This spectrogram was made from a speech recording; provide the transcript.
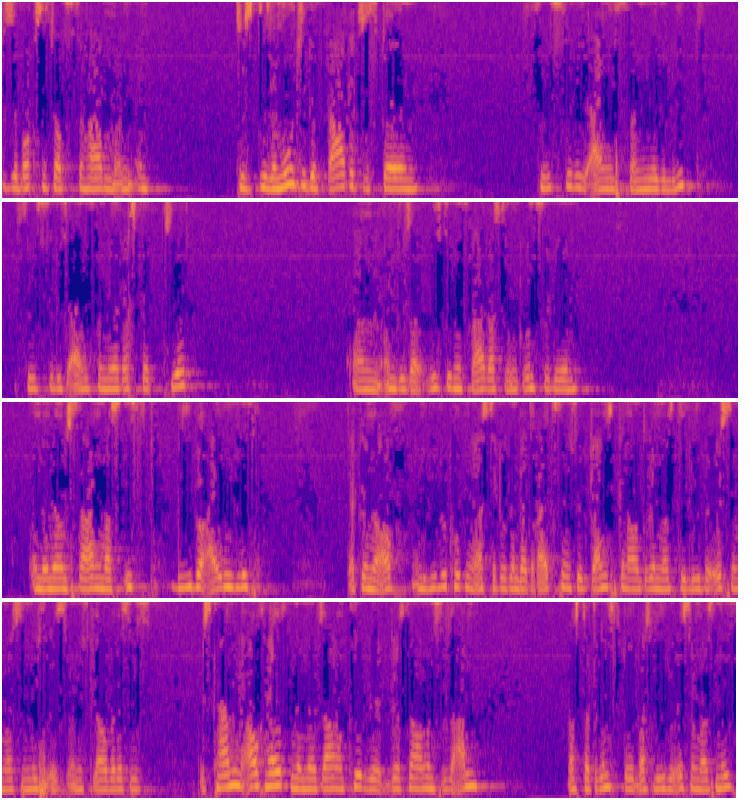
diese Boxenstops zu haben und, und diese, diese mutige Frage zu stellen, fühlst du dich eigentlich von mir geliebt? Fühlst du dich eigentlich von mir respektiert? Ähm, um dieser wichtigen Frage aus dem Grund zu gehen. Und wenn wir uns fragen, was ist Liebe eigentlich, da können wir auch in die Bibel gucken, 1. Korinther 13 steht ganz genau drin, was die Liebe ist und was sie nicht ist. Und ich glaube, das, ist, das kann auch helfen, wenn wir sagen, okay, wir, wir schauen uns das an, was da drin steht, was Liebe ist und was nicht.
